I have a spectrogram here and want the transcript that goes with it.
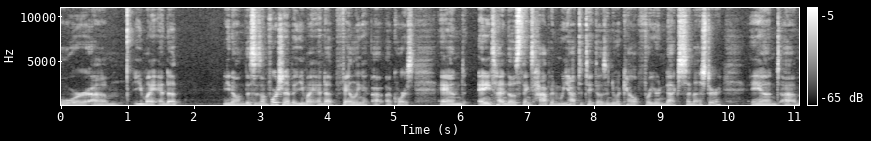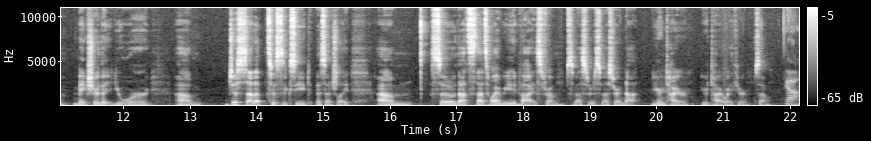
or um, you might end up, you know, this is unfortunate, but you might end up failing a, a course. And anytime those things happen, we have to take those into account for your next semester and um, make sure that you're um, just set up to succeed, essentially. Um, so that's that's why we advise from semester to semester and not your entire your entire way through. So Yeah.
